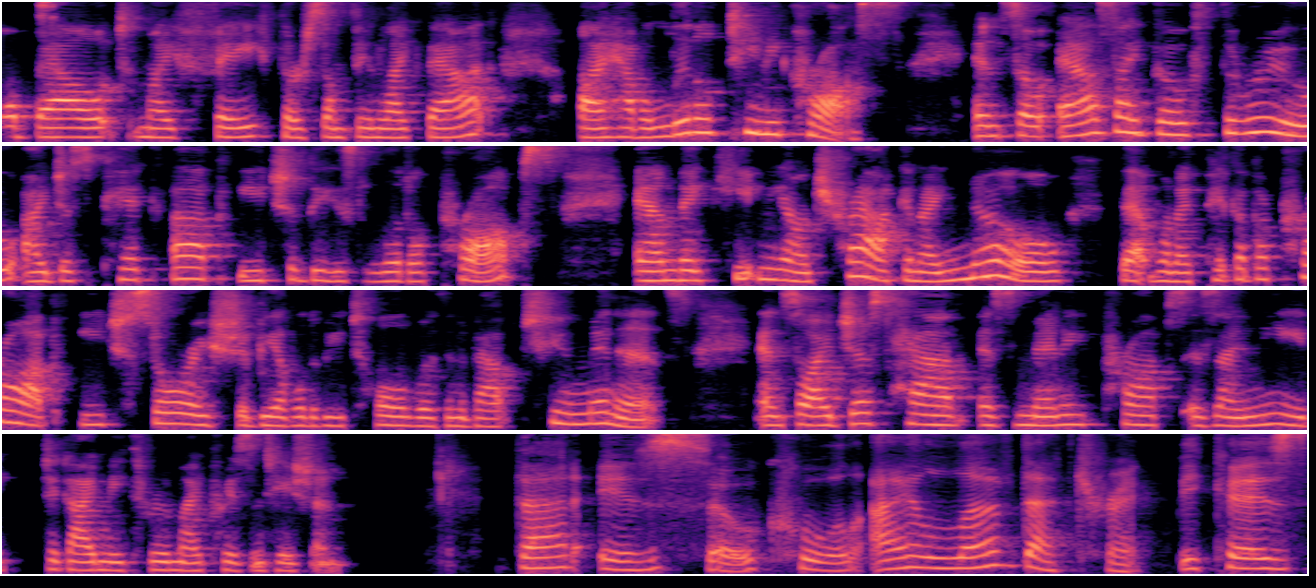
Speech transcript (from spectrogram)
about my faith or something like that, I have a little teeny cross. And so as I go through, I just pick up each of these little props and they keep me on track. And I know that when I pick up a prop, each story should be able to be told within about two minutes. And so I just have as many props as I need to guide me through my presentation. That is so cool. I love that trick because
